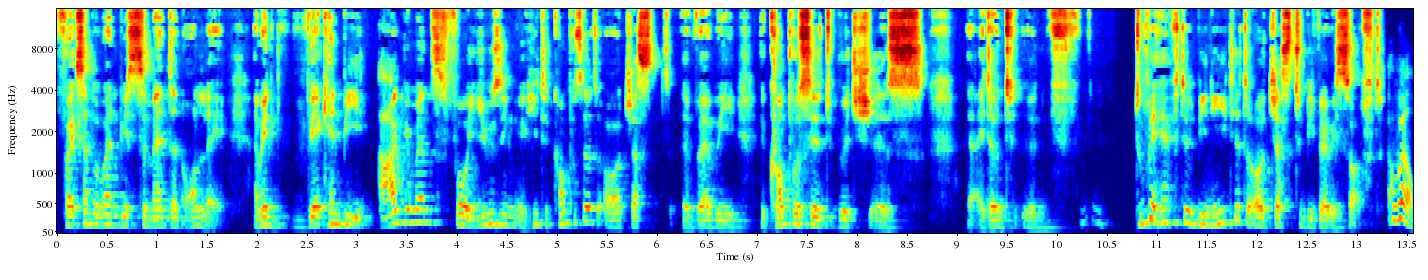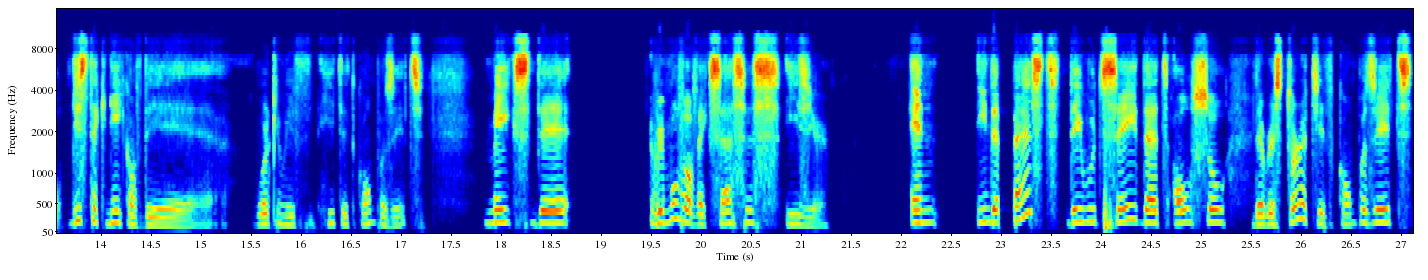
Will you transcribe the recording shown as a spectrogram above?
for example, when we cement an onlay, I mean, there can be arguments for using a heated composite or just a very a composite which is, I don't, uh, do they have to be heated or just to be very soft? Well, this technique of the working with heated composite makes the removal of excesses easier. And in the past, they would say that also the restorative composite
